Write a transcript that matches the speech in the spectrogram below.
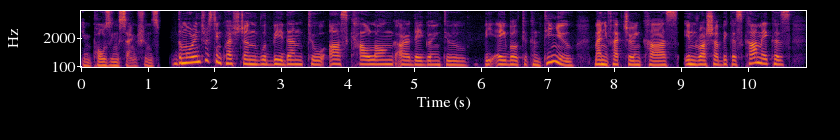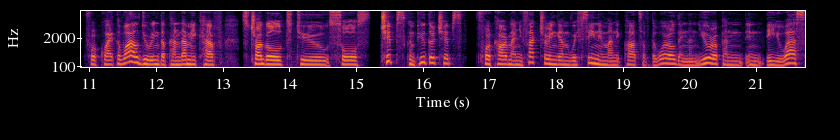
imposing sanctions. The more interesting question would be then to ask how long are they going to be able to continue manufacturing cars in Russia because car makers for quite a while during the pandemic have struggled to source chips, computer chips for car manufacturing. And we've seen in many parts of the world, in, Europe and in the US,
